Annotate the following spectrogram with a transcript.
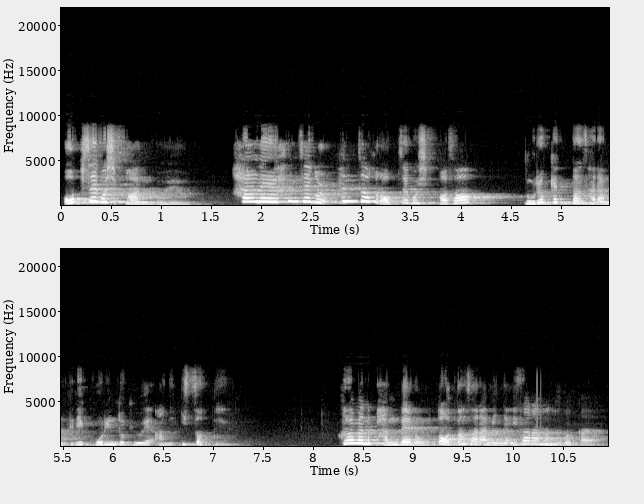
없애고 싶어 하는 거예요. 할례의 흔적을, 흔적을 없애고 싶어서 노력했던 사람들이 고린도 교회 안에 있었대요. 그러면 반대로 또 어떤 사람이 있냐? 이 사람은 누굴까요?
